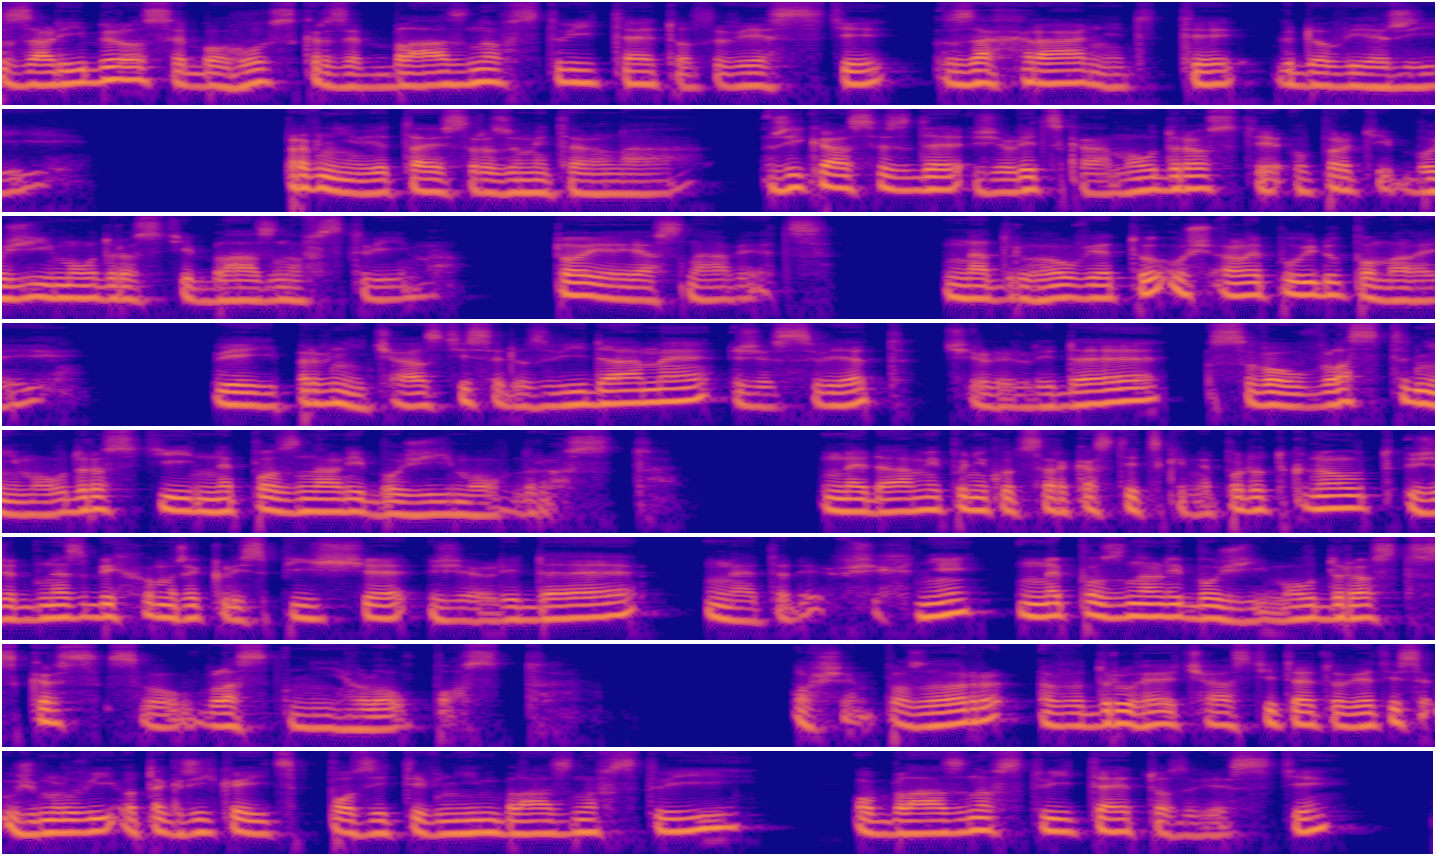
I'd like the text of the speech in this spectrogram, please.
zalíbilo se Bohu skrze bláznovství této zvěsti zachránit ty, kdo věří. První věta je srozumitelná. Říká se zde, že lidská moudrost je oproti boží moudrosti bláznovstvím. To je jasná věc. Na druhou větu už ale půjdu pomaleji. V její první části se dozvídáme, že svět, čili lidé, svou vlastní moudrostí nepoznali boží moudrost. Nedá mi poněkud sarkasticky nepodotknout, že dnes bychom řekli spíše, že lidé, ne tedy všichni, nepoznali boží moudrost skrz svou vlastní hloupost. Ovšem pozor, v druhé části této věty se už mluví o tak říkajíc pozitivním bláznovství, o bláznovství této zvěsti,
